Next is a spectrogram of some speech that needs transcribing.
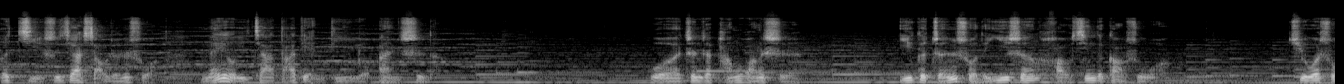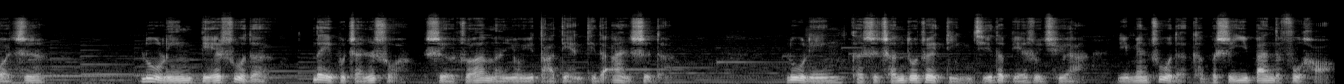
和几十家小诊所，没有一家打点滴有暗示的。我正在彷徨时，一个诊所的医生好心地告诉我：“据我所知，鹿林别墅的内部诊所是有专门用于打点滴的暗示的。鹿林可是成都最顶级的别墅区啊，里面住的可不是一般的富豪。”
